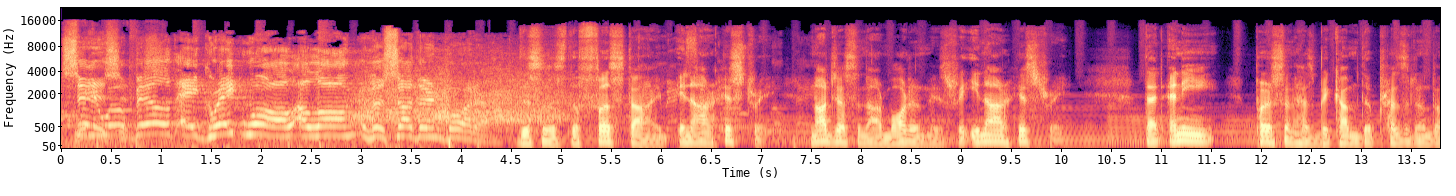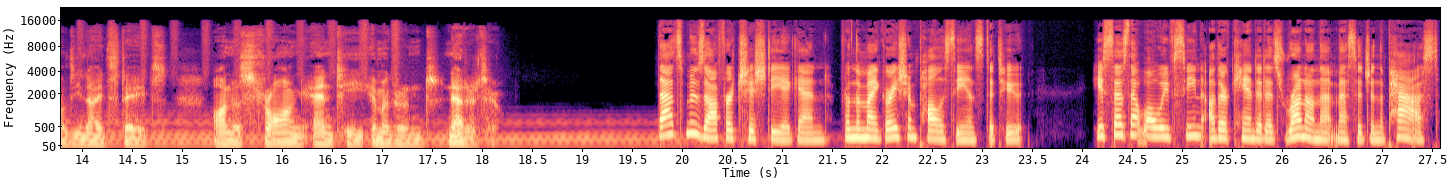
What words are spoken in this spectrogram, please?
citizens. We will build a great wall along the southern border. This is the first time in our history, not just in our modern history, in our history, that any person has become the president of the United States on a strong anti immigrant narrative. That's Muzaffar Chishti again from the Migration Policy Institute. He says that while we've seen other candidates run on that message in the past,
